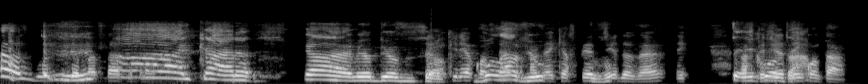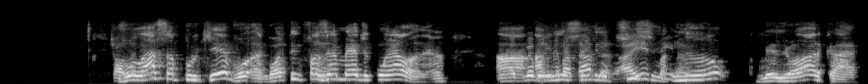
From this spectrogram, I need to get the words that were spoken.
As bolinhas de batata. Ai, cara. Ai, meu Deus do céu. Eu não queria contar, Vou lá, viu? é que as perdidas, Vou... né? Tem, tem as perdidas tem que contar. Tchau, Vou lá, sabe por quê? Vou... Agora tem que fazer a média com ela, né? A, a minha excelentíssima. Sim, né? Não, melhor, cara.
